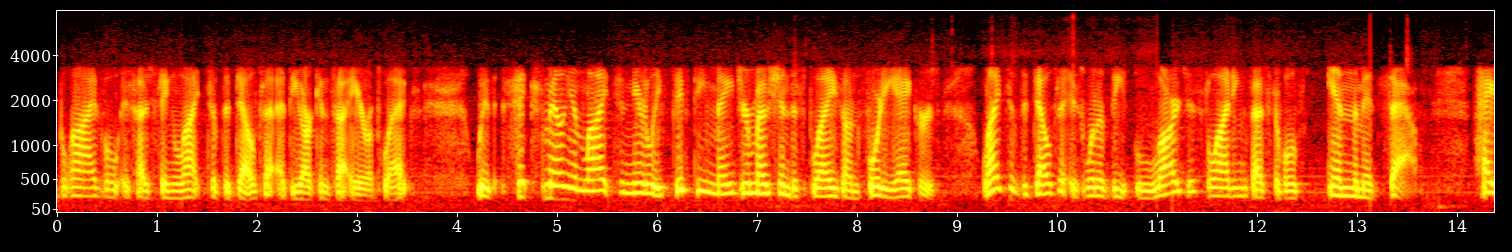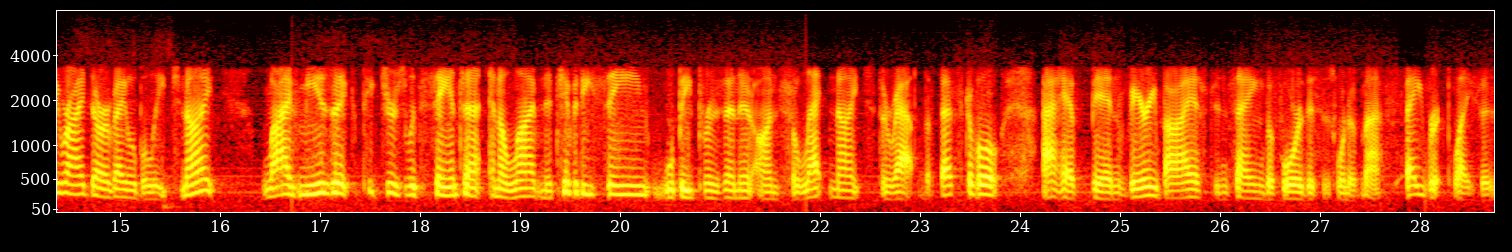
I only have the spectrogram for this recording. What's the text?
Blytheville is hosting Lights of the Delta at the Arkansas Aeroplex. With 6 million lights and nearly 50 major motion displays on 40 acres, Lights of the Delta is one of the largest lighting festivals in the Mid South. Hay rides are available each night. Live music, pictures with Santa, and a live nativity scene will be presented on select nights throughout the festival. I have been very biased in saying before this is one of my favorite places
